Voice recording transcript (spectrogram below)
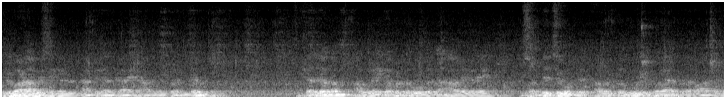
ഒരുപാട് ആവശ്യങ്ങൾ നാട്ടുകാർക്കായ ആളുകൾക്ക് എല്ലാവർക്കും പക്ഷെ അതിലൊന്നും അവഗണിക്കപ്പെട്ടു പോകുന്ന ആളുകളെ ശ്രദ്ധിച്ചുകൊണ്ട് അവർക്ക് കൂടി ഉപകാരപ്രദമാകുന്ന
